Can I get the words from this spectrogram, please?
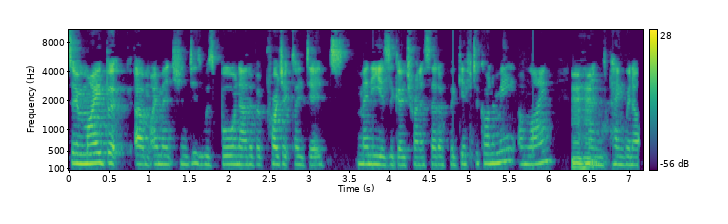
So my book um, I mentioned is, was born out of a project I did many years ago, trying to set up a gift economy online, mm-hmm. and Penguin asked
